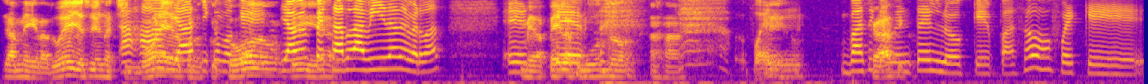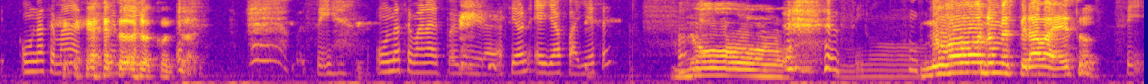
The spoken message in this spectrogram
Ya me gradué, ya soy una chingona, ya, así como que ya va a empezar la vida, de verdad. me da pelas este, mundo, ajá. Pues básicamente lo que pasó fue que una semana después de Todo lo contrario. sí, una semana después de mi graduación ella fallece. No. sí. No, no me esperaba eso. Sí,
